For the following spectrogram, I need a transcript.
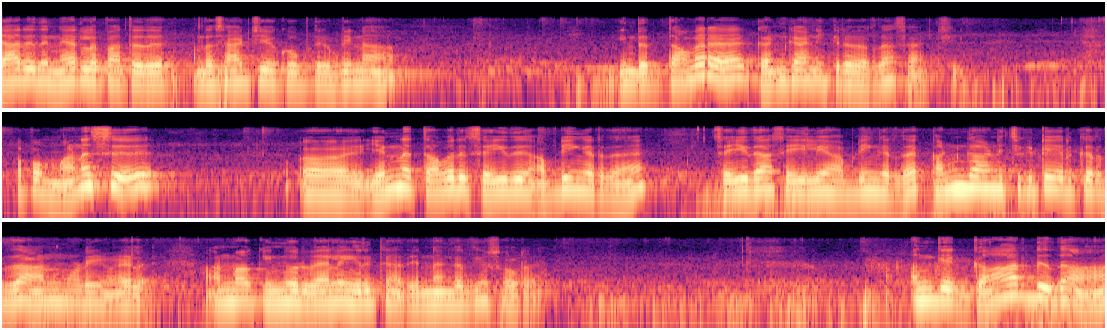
யார் இது நேரில் பார்த்தது? அந்த சாட்சியை கூப்பிடு அப்படின்னா இந்த தவறை கண்காணிக்கிறவர் தான் சாட்சி. அப்போ மனசு என்ன தவறு செய்யுது அப்படிங்கிறத செய்தா செய்யலையா அப்படிங்கிறத கண்காணிச்சுக்கிட்டே இருக்கிறது தான் ஆன்மாவுடைய வேலை. ஆன்மாவுக்கு இன்னொரு வேலையும் இருக்குது அது என்னங்கிறதையும் சொல்கிறேன் அங்கே கார்டு தான்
